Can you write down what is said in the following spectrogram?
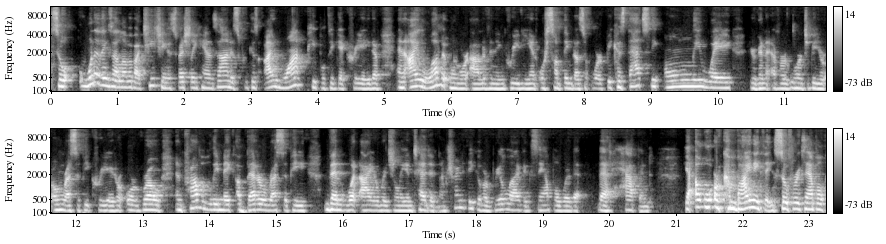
So one of the things i love about teaching especially hands-on is because i want people to get creative and i love it when we're out of an ingredient or something doesn't work because that's the only way you're going to ever learn to be your own recipe creator or grow and probably make a better recipe than what i originally intended. And i'm trying to think of a real live example where that that happened yeah, or, or, combining things. So, for example,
